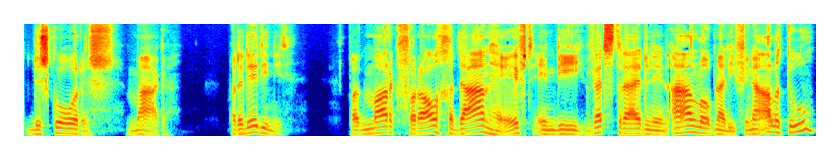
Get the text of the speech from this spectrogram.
de scores maken. Maar dat deed hij niet. Wat Mark vooral gedaan heeft in die wedstrijden in aanloop naar die finale toe,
